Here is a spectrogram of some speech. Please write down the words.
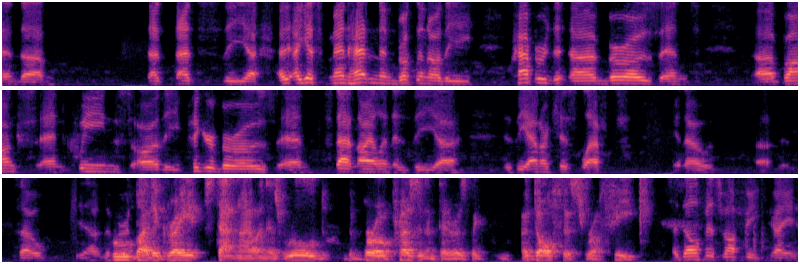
And um, that that's the. Uh, I, I, guess Manhattan and Brooklyn are the crapper uh, boroughs, and uh, Bronx and Queens are the pigger boroughs, and Staten Island is the uh, is the anarchist left. You know, so ruled by the great Staten Island is ruled. The borough president there is the Adolphus Rafik. Adolphus Rafik, right?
